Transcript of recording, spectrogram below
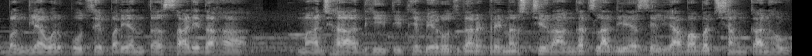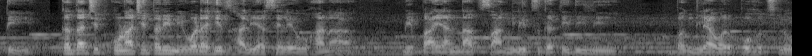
बंगल्यावर पोचेपर्यंत साडेदहा माझ्या आधी तिथे बेरोजगार ट्रेनर्सची रांगच लागली असेल याबाबत शंका नव्हती. कदाचित कोणाची तरी निवडही झाली असेल एव्हाना. मी पायांना चांगलीच गती दिली. बंगल्यावर पोहोचलो.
